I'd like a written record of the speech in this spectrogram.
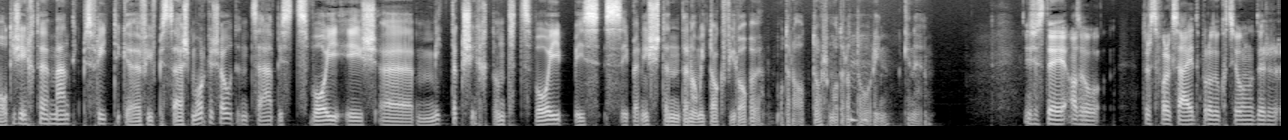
Modischichten, Montag bis Freitag, äh, 5 bis 10 ist die Morgenshow, dann 10 bis 2 ist äh, Mittagsschicht und 2 bis 7 ist dann der Nachmittag für oben Moderator, Moderatorin, mhm. genau. Ist es der, also du hast vorhin gesagt, Produktion oder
